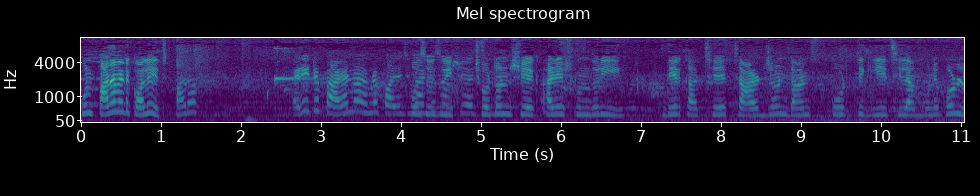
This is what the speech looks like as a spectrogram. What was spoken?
কোন পাড়া না এটা কলেজ পাড়া? আরে এটা পাড়া নয় আমরা কলেজ ছোটন শেখ। আরে সুন্দরী দের কাছে চারজন ডান্স করতে গিয়েছিলাম মনে পড়ল?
